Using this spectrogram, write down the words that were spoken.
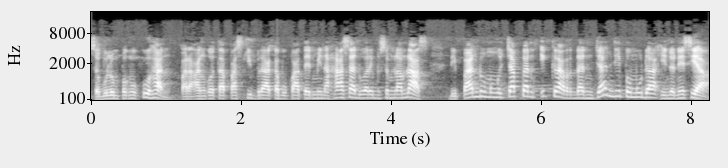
Sebelum pengukuhan, para anggota Paskibra Kabupaten Minahasa 2019 dipandu mengucapkan ikrar dan janji pemuda Indonesia.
